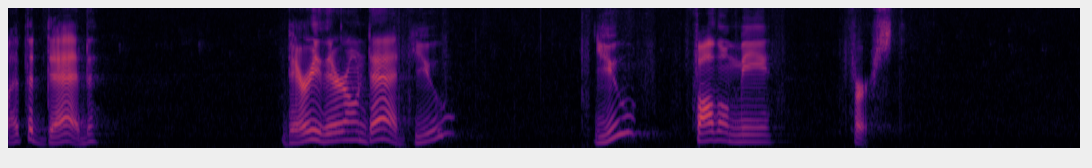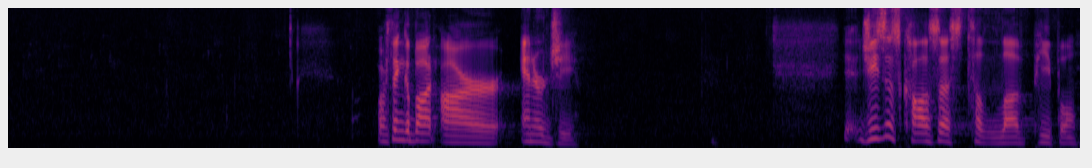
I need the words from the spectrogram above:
Let the dead bury their own dead. You? You follow me first. Or think about our energy. Jesus calls us to love people.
